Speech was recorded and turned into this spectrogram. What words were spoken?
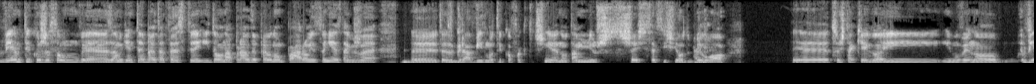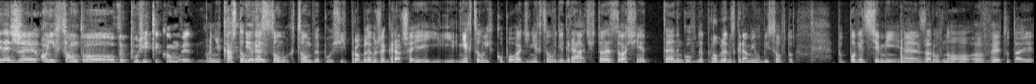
wiem tylko, że są, mówię, zamknięte beta testy, idą naprawdę pełną parą, więc to nie jest tak, że y, to jest gra widmo, tylko faktycznie no tam już sześć sesji się odbyło, E, coś takiego i, i mówię, no widać, że oni chcą to wypuścić, tylko mówię... Oni każdą jeden... grę chcą, chcą wypuścić. Problem, że gracze jej nie chcą ich kupować i nie chcą w nie grać. To jest właśnie ten główny problem z grami Ubisoftu. Powiedzcie mi, e, zarówno wy tutaj e,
